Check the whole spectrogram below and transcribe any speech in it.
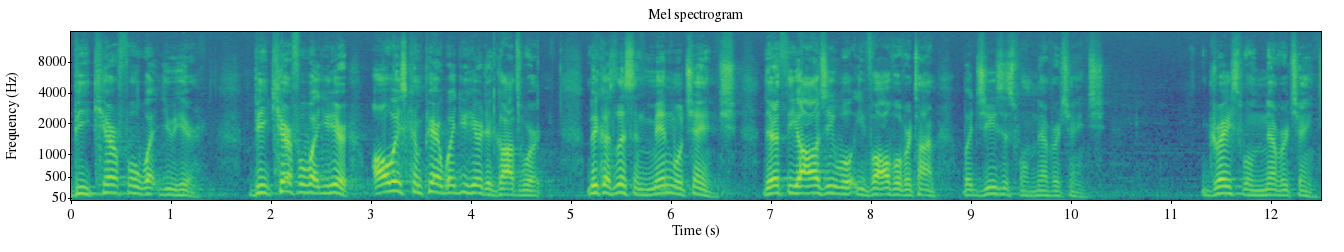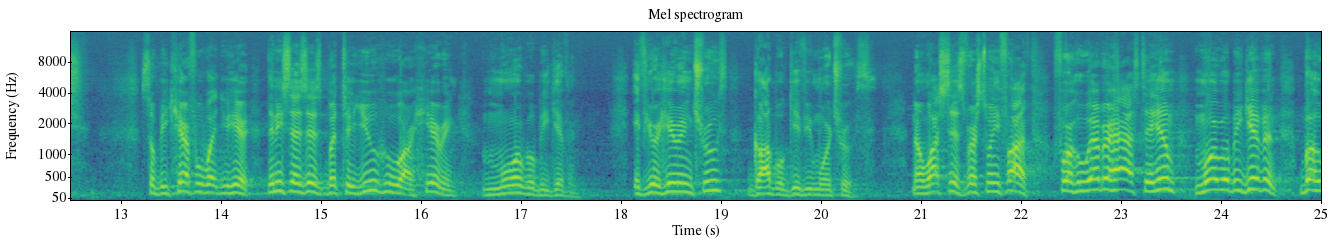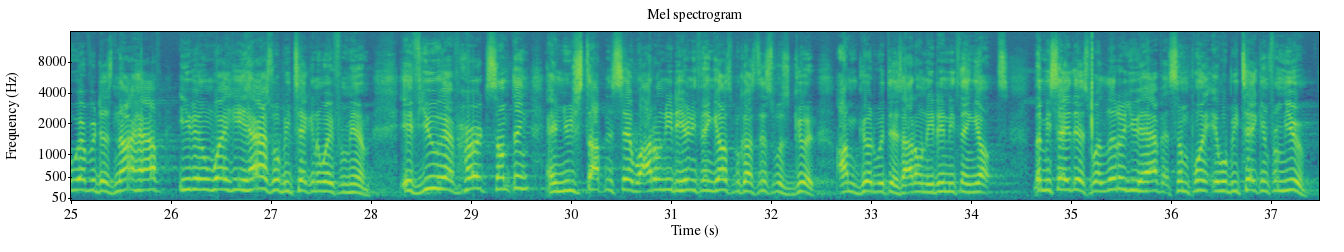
Be careful what you hear. Be careful what you hear. Always compare what you hear to God's word. Because listen, men will change. Their theology will evolve over time, but Jesus will never change. Grace will never change. So be careful what you hear. Then he says this, but to you who are hearing, more will be given. If you're hearing truth, God will give you more truth. Now, watch this, verse 25. For whoever has, to him more will be given, but whoever does not have, even what he has will be taken away from him. If you have heard something and you stopped and said, Well, I don't need to hear anything else because this was good, I'm good with this, I don't need anything else. Let me say this what little you have, at some point, it will be taken from you.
